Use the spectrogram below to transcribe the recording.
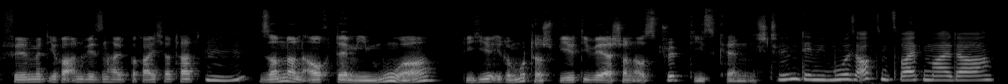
Film mit ihrer Anwesenheit bereichert hat, Mhm. sondern auch Demi Moore, die hier ihre Mutter spielt, die wir ja schon aus Striptease kennen. Stimmt, Demi Moore ist auch zum zweiten Mal da.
